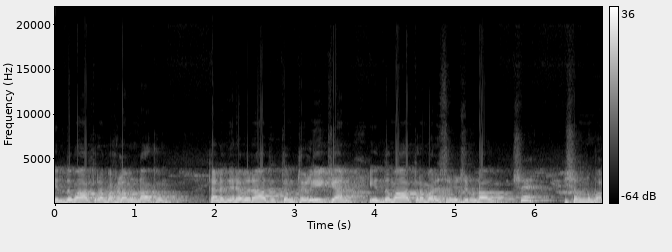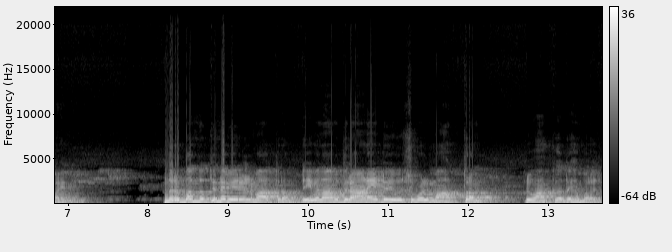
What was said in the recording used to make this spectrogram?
എന്തുമാത്രം ബഹളമുണ്ടാക്കും? തന്റെ നിരപരാധിത്വം തെളിയിക്കാൻ എന്തുമാത്രം പരിശ്രമിച്ചിട്ടുണ്ടാകും പക്ഷേ ഈശോ ഒന്നും പറയുന്നില്ല. നിർബന്ധത്തിന്റെ പേരിൽ മാത്രം ദൈവനാമത്തിൽ ആണയിട്ട് ചോദിച്ചപ്പോൾ മാത്രം ഒരു വാക്ക് അദ്ദേഹം പറഞ്ഞു.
